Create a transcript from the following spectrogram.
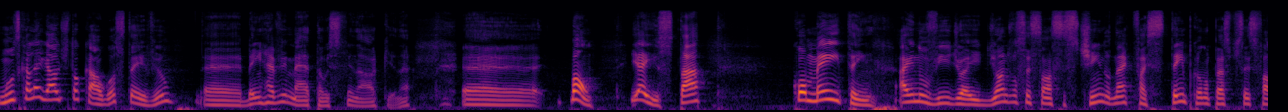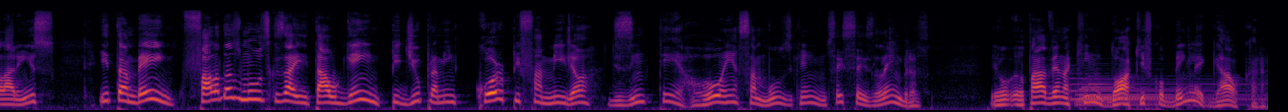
Música legal de tocar, eu gostei, viu? É bem heavy metal esse final aqui, né? É... Bom, e é isso, tá? Comentem aí no vídeo aí de onde vocês estão assistindo, né? Que faz tempo que eu não peço pra vocês falarem isso. E também fala das músicas aí, tá? Alguém pediu pra mim Corpo e Família, ó. Desenterrou, hein, essa música, hein? Não sei se vocês lembram. Eu, eu tava vendo aqui em dó, aqui ficou bem legal, cara.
